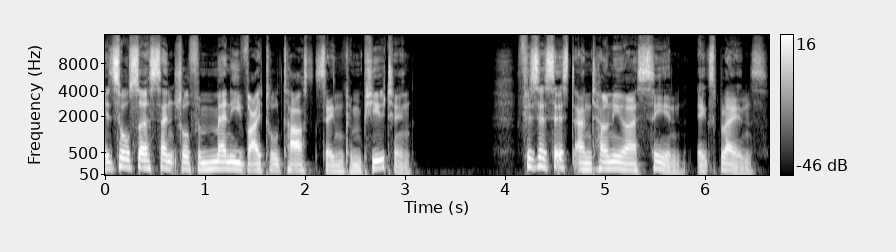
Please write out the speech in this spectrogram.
It's also essential for many vital tasks in computing. Physicist Antonio Acín explains.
